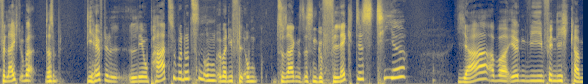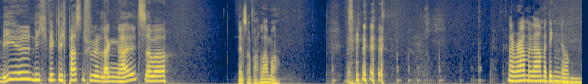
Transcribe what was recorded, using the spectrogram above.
vielleicht über das, die Hälfte Leopard zu benutzen, um über die, um zu sagen, es ist ein geflecktes Tier. Ja, aber irgendwie finde ich Kamel nicht wirklich passend für einen langen Hals, aber Nenn's einfach Lama. Larama Lama Ding Dong.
